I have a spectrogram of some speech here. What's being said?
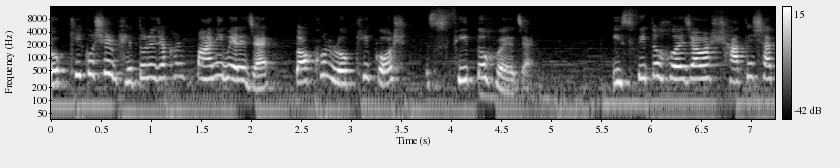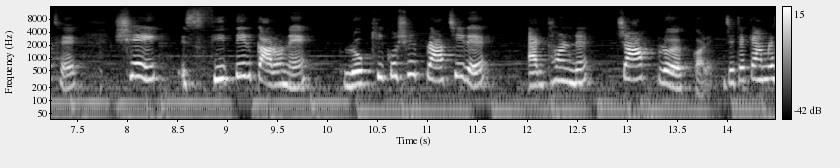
রক্ষী কোষের ভেতরে যখন পানি বেড়ে যায়, তখন রক্ষী কোষ স্ফীত হয়ে যায়। স্ফীত হয়ে যাওয়ার সাথে সাথে সেই স্ফীতির কারণে রক্ষী কোষের প্রাচীরে এক ধরনের চাপ প্রয়োগ করে, যেটাকে আমরা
